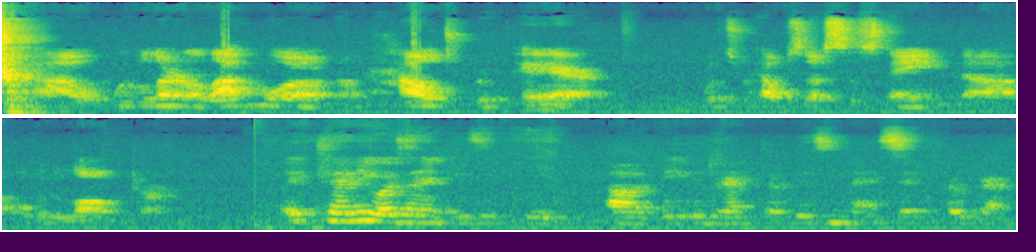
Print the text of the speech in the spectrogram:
Uh, we will learn a lot more on how to prepare, which helps us sustain uh, over the long term. It clearly wasn't an easy feat uh, being the director of this massive program.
